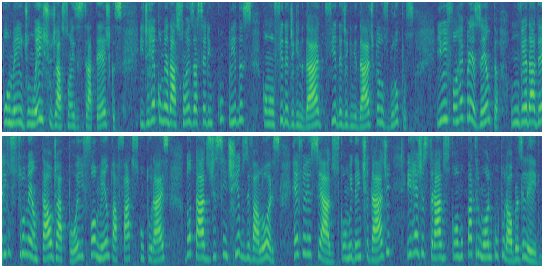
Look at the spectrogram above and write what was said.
por meio de um eixo de ações estratégicas e de recomendações a serem cumpridas com fidedignidade, fidedignidade pelos grupos e o IFAM representa um verdadeiro instrumental de apoio e fomento a fatos culturais dotados de sentidos e valores referenciados como identidade e registrados como patrimônio cultural brasileiro.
